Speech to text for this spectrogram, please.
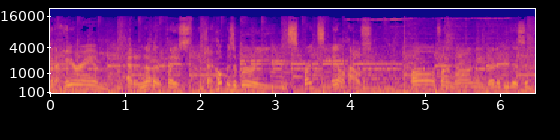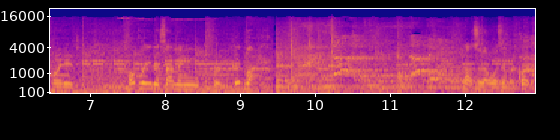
But here I am at another place, which I hope is a brewery, the Speight's Ale House. Oh, if I'm wrong, I'm gonna be disappointed. Hopefully this I'm for good luck. Oh, so that wasn't recording.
